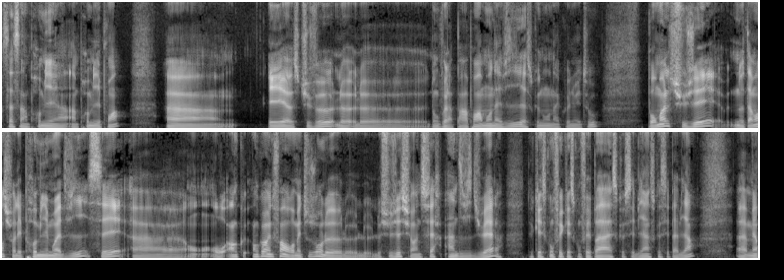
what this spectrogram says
Ça c'est un premier, un premier point. Euh, et si tu veux, le, le, donc voilà, par rapport à mon avis, à ce que nous on a connu et tout, pour moi, le sujet, notamment sur les premiers mois de vie, c'est, euh, encore une fois, on remet toujours le, sujet sur une sphère individuelle, de qu'est-ce qu'on fait, qu'est-ce qu'on fait pas, est-ce que c'est bien, est-ce que c'est pas bien, euh, mais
